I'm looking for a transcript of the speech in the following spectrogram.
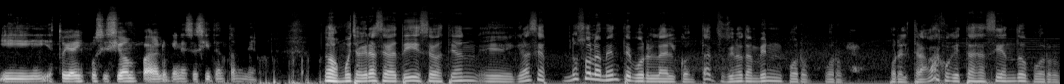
y estoy a disposición para lo que necesiten también. No, muchas gracias a ti, Sebastián. Eh, gracias no solamente por el contacto, sino también por, por, por, el trabajo que estás haciendo, por,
